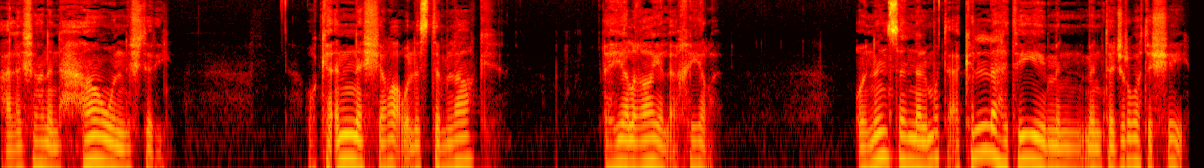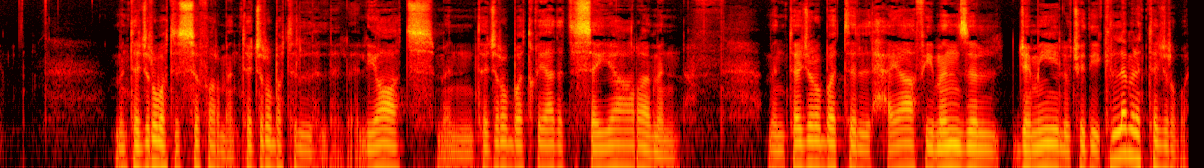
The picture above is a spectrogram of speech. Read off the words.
علشان نحاول نشتري. وكأن الشراء والاستملاك هي الغاية الأخيرة. وننسى أن المتعة كلها تيجي من من تجربة الشيء. من تجربة السفر من تجربة الياتس من تجربة قيادة السيارة من من تجربة الحياة في منزل جميل وكذي كله من التجربة.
